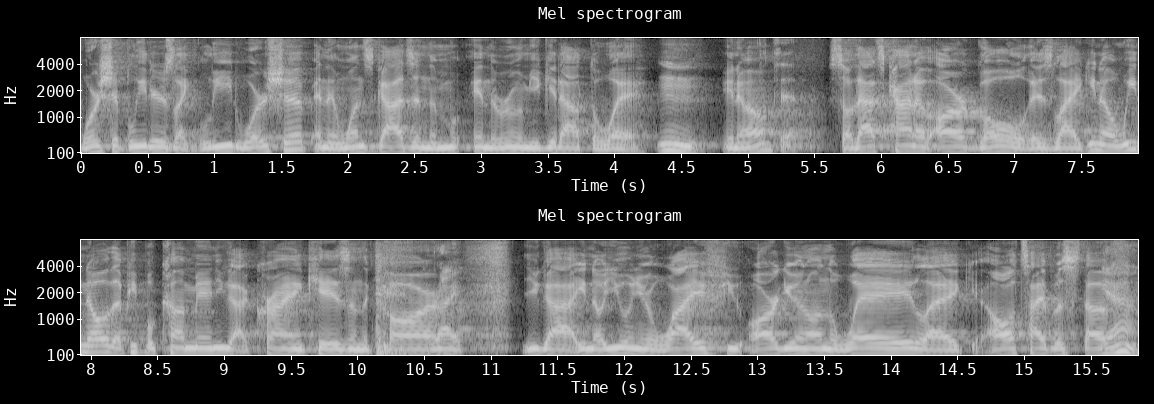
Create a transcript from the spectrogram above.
worship leaders like lead worship and then once god's in the in the room you get out the way. You know? That's it. so that's kind of our goal is like you know we know that people come in you got crying kids in the car. Right. you got you know you and your wife you arguing on the way like all type of stuff. Yeah.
